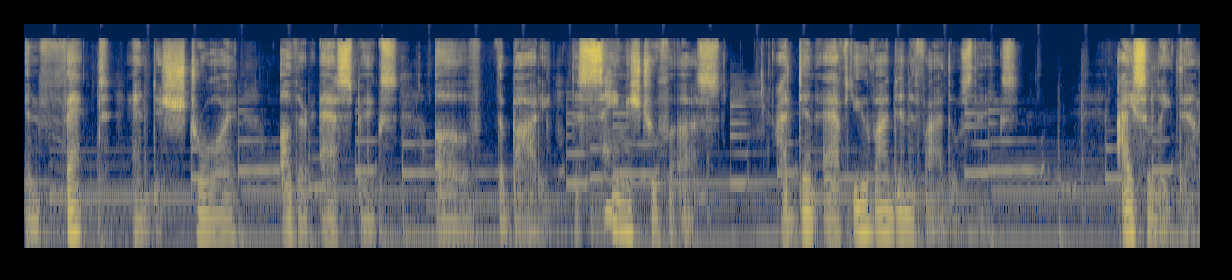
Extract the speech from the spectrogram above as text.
infect and destroy other aspects of the body. The same is true for us. After you've identified those things, isolate them.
